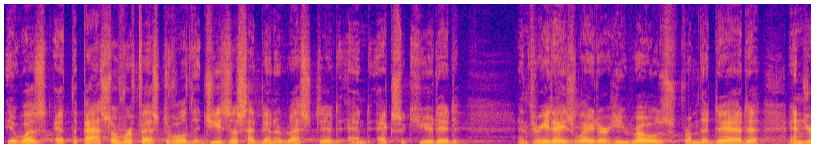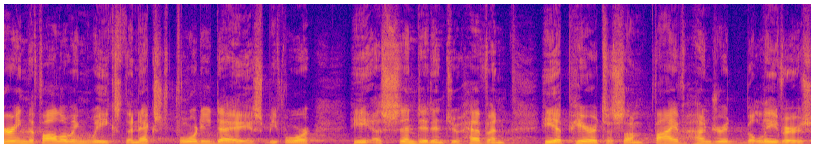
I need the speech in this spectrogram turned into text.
It was at the Passover festival that Jesus had been arrested and executed and three days later, he rose from the dead. And during the following weeks, the next 40 days before he ascended into heaven, he appeared to some 500 believers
